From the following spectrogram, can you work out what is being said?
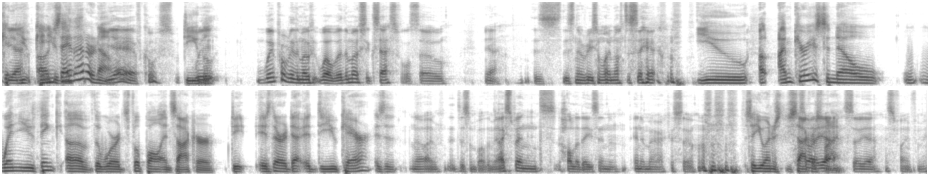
Can Yeah, you can you say that or no? Yeah, of course. Do you We're, bel- we're probably the most well. We're the most successful. So yeah, there's there's no reason why not to say it. you uh, i'm curious to know when you think of the words football and soccer do, is there a de- do you care is it no, I'm- it doesn't bother me. I spend holidays in in America, so so you understand soccer's so, yeah, fine So yeah, it's fine for me.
